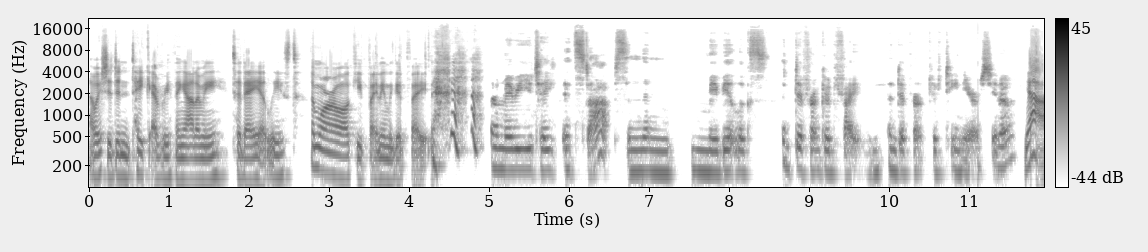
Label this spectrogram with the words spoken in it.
I wish it didn't take everything out of me today, at least. Tomorrow, I'll keep fighting the good fight. and maybe you take it stops, and then maybe it looks a different good fight in a different 15 years. You know? Yeah,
